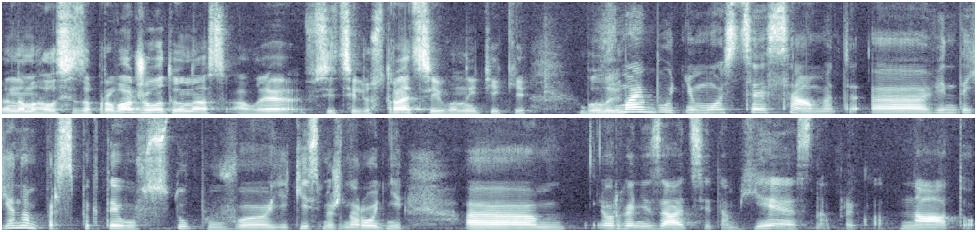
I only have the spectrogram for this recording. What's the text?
намагалися запроваджувати у нас, але всі ці ілюстрації вони тільки були. В майбутньому ось цей саміт е, він дає нам перспективу вступу в якісь міжнародні е, організації, там ЄС, наприклад, НАТО.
